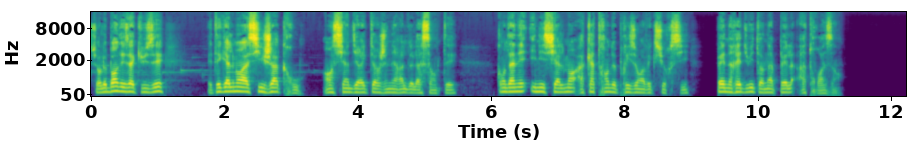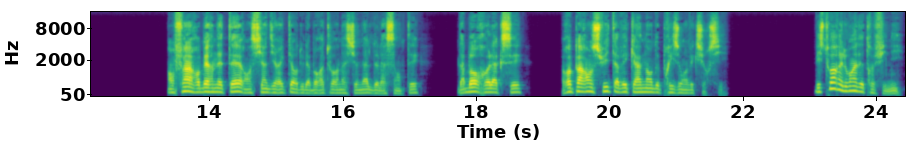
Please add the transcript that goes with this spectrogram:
Sur le banc des accusés est également assis Jacques Roux, ancien directeur général de la santé, condamné initialement à quatre ans de prison avec sursis, peine réduite en appel à trois ans. Enfin, Robert Netter, ancien directeur du Laboratoire national de la santé, d'abord relaxé, repart ensuite avec un an de prison avec sursis. L'histoire est loin d'être finie.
